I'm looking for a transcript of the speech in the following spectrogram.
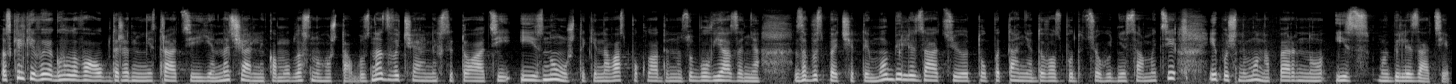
Оскільки ви, як голова облдержадміністрації, є начальником обласного штабу з надзвичайних ситуацій, і знову ж таки на вас покладено зобов'язання забезпечити мобілізацію, то питання до вас будуть сьогодні саме ці. І почнемо, напевно, із мобілізації.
